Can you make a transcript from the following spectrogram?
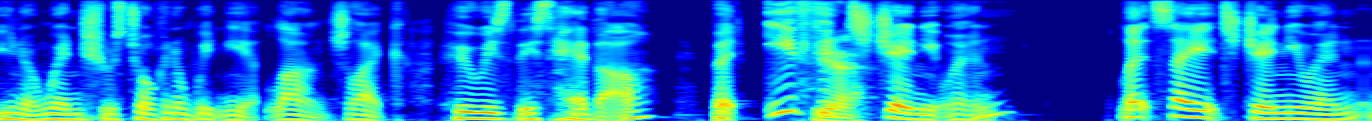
you know, when she was talking to Whitney at lunch, like, who is this Heather? But if Yeah. it's genuine, let's say it's genuine,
